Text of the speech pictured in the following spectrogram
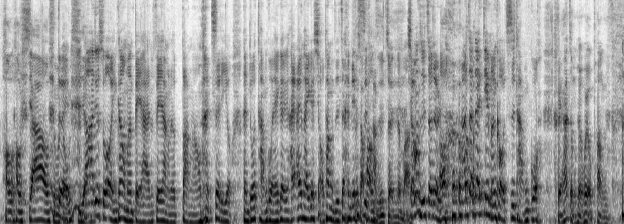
好好瞎哦，什么东西啊？然后他就说：“哦，你看我们北韩非常的棒啊，我们这里有很多糖果，还可以还安排一个小胖子在那边。”小胖子是真的吗？小胖子是真。真的人，他站在店门口吃糖果。北韩怎么可能会有胖子？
